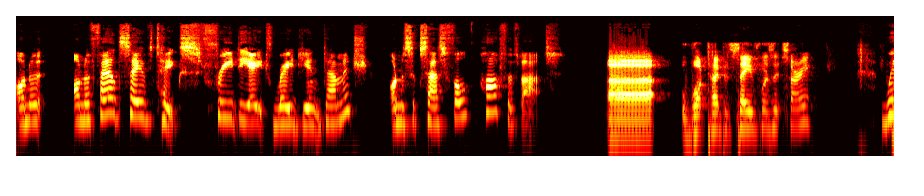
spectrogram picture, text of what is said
On a on a failed save, takes 3d8 radiant damage. On a successful, half of that. uh, what type of save was it? Sorry. Wisdom.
